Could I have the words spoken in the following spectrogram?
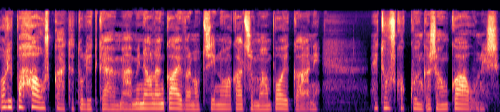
Olipa hauskaa, että tulit käymään. Minä olen kaivannut sinua katsomaan poikaani. Et usko, kuinka se on kaunis.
